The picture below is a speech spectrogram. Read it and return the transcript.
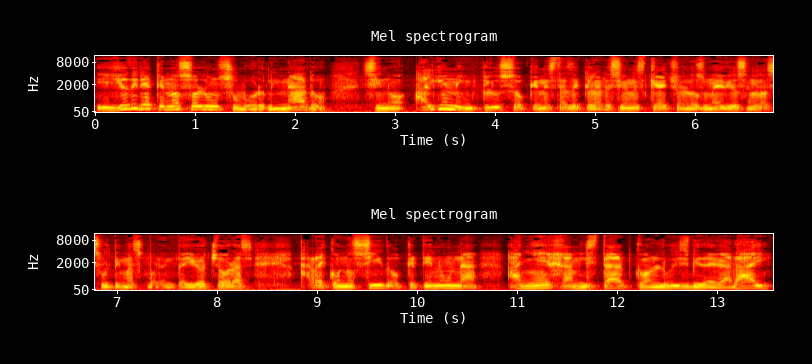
y yo diría que no solo un subordinado, sino alguien incluso que en estas declaraciones que ha hecho en los medios en las últimas 48 horas, ha reconocido que tiene una añeja amistad con Luis Videgaray.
